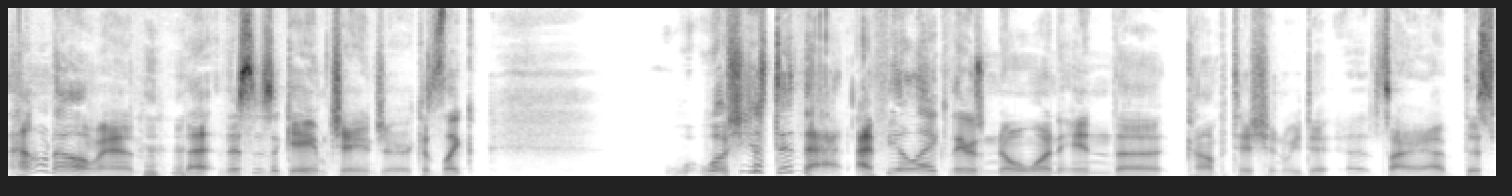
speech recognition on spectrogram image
I don't know, man. that this is a game changer because like. w- Well, she just did that. I feel like there's no one in the competition we did. Uh, sorry, I, this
